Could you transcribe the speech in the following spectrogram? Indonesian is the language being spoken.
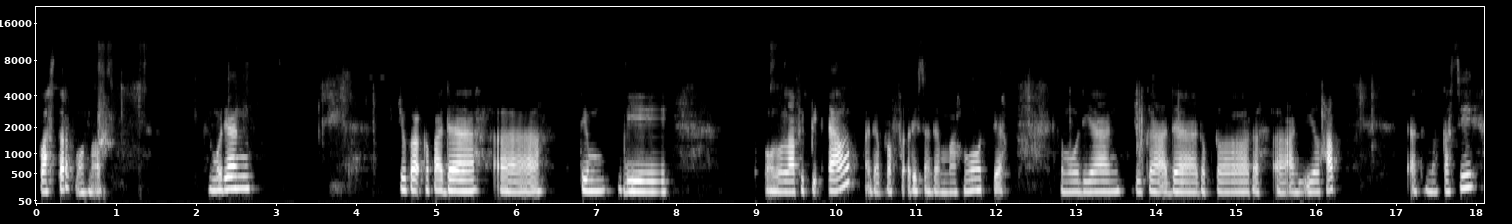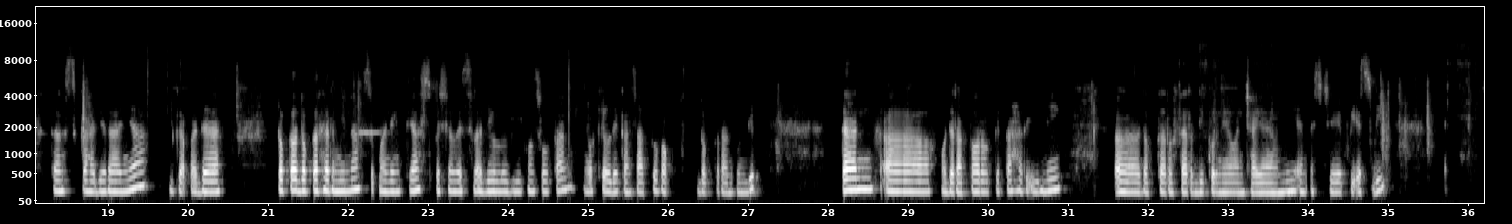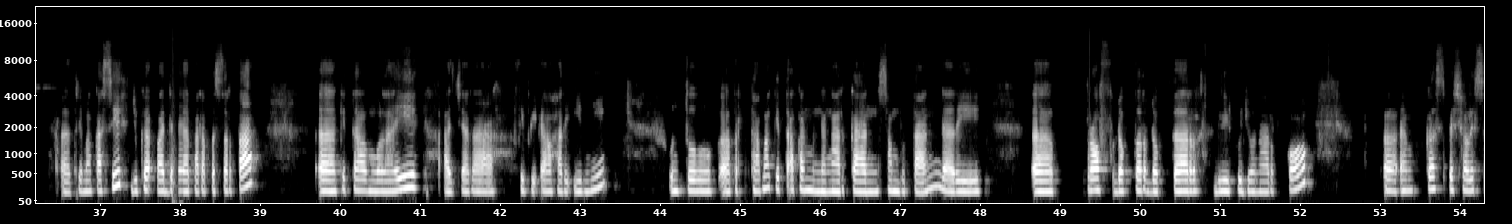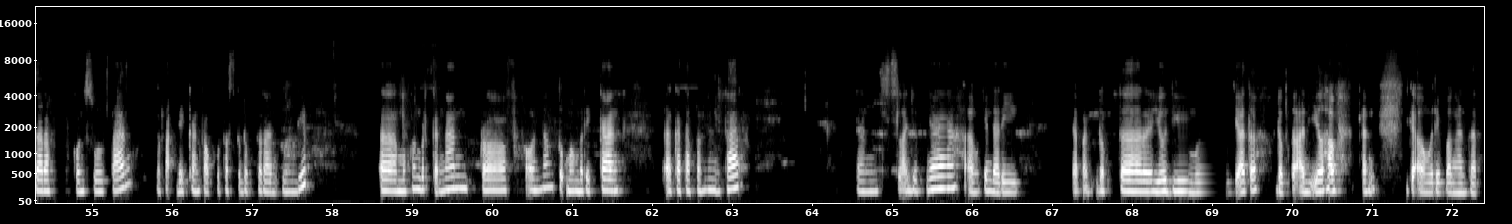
cluster, mohon maaf. Kemudian juga kepada uh, tim di pengelola VPL, ada Prof. Rizanda Mahmud, ya. kemudian juga ada Dr. Uh, Andi Ilhab. Ya, terima kasih atas kehadirannya, juga pada Dr. Dr. Hermina Sukmaning Tias, spesialis radiologi konsultan, wakil dekan 1 Fakultas Kedokteran Undip, dan uh, moderator kita hari ini, uh, eh, Dr. Ferdi Kurniawan Cayami, MSc PhD. Uh, terima kasih juga pada para peserta. Uh, kita mulai acara VPL hari ini. Untuk uh, pertama kita akan mendengarkan sambutan dari uh, Prof. Dr. Dr. Dwi Pujonarko, uh, MK Spesialis Saraf Konsultan, Bapak Dekan Fakultas Kedokteran Undip, uh, mohon berkenan Prof. Onang untuk memberikan uh, kata pengantar. Dan selanjutnya uh, mungkin dari dapat Dr. Yudi Muji atau Dr. Adi Ilham kan juga memberi pengantar.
